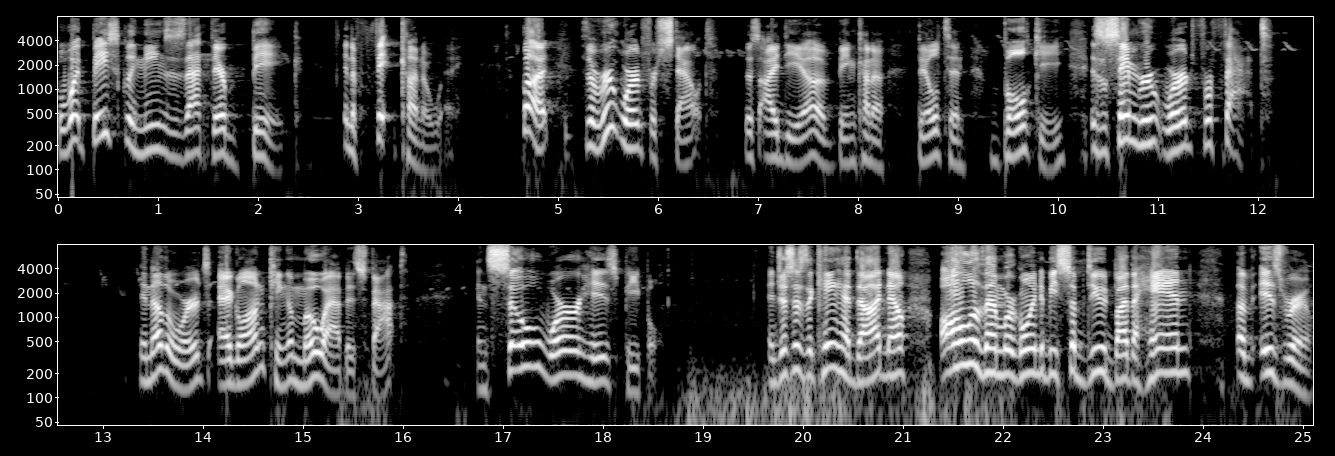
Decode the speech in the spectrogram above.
But what basically means is that they're big in a fit kind of way. But the root word for stout, this idea of being kind of built and bulky, is the same root word for fat. In other words, Eglon, king of Moab, is fat, and so were his people. And just as the king had died, now all of them were going to be subdued by the hand of Israel.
